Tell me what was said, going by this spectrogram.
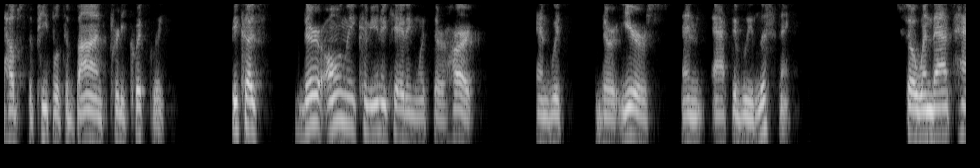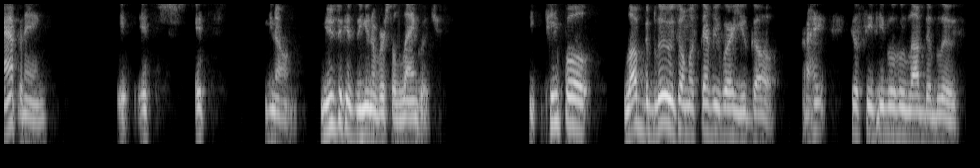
helps the people to bond pretty quickly. Because they're only communicating with their heart and with their ears and actively listening. So when that's happening it, it's it's you know music is the universal language. People love the blues almost everywhere you go right? You'll see people who love the blues.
